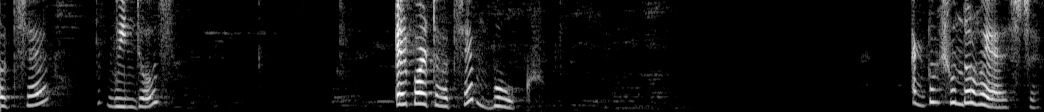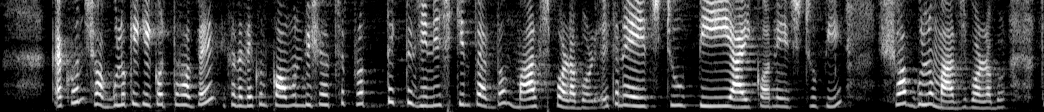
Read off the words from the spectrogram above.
হচ্ছে উইন্ডোজ এরপরটা হচ্ছে বুক। একদম সুন্দর হয়ে আসছে। এখন সবগুলোকে কি করতে হবে? এখানে দেখুন কমন বিষয় হচ্ছে প্রত্যেকটা জিনিস কিন্তু একদম মাঝ বরাবর। এখানে H two P icon H two P সবগুলো মাঝ বরাবর। তো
